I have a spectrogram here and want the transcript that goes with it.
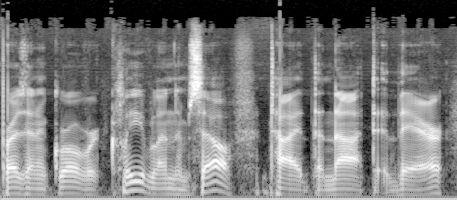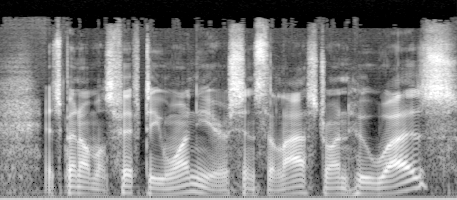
President Grover Cleveland himself tied the knot there. It's been almost 51 years since the last one, who was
